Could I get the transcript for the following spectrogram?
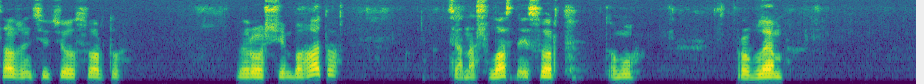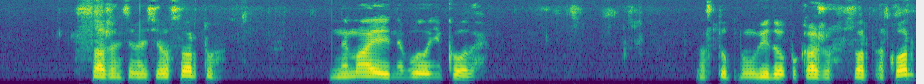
Саджанців цього сорту вирощуємо багато. Це наш власний сорт, тому проблем з саджанцями цього сорту немає і не було ніколи. В наступному відео покажу сорт акорд.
